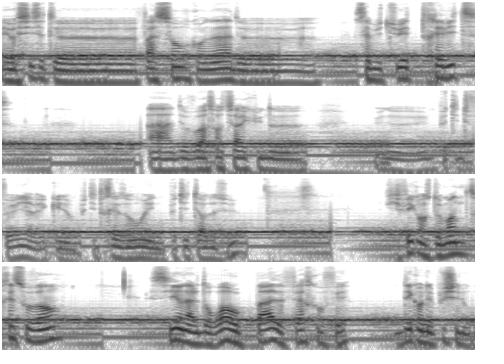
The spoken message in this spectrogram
et aussi cette euh, façon qu'on a de s'habituer très vite à devoir sortir avec une, une, Fait qu'on se demande très souvent si on a le droit ou pas de faire ce qu'on fait dès qu'on n'est plus chez nous.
